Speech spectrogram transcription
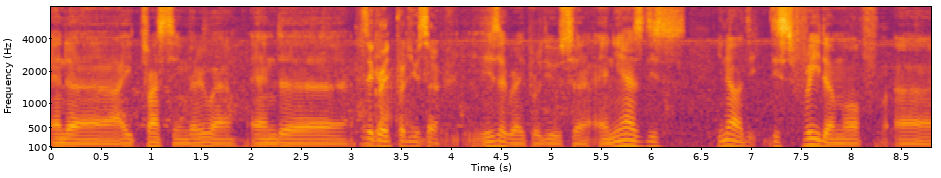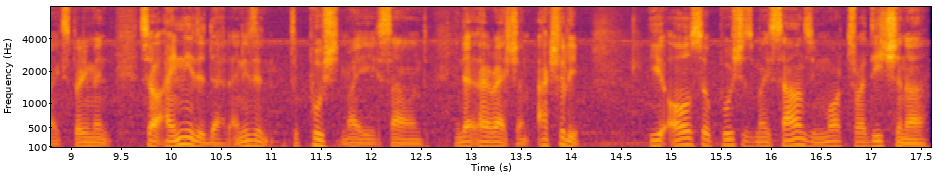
And uh, I trust him very well. And uh, He's a great producer. He's a great producer, and he has this, you know, th- this freedom of uh, experiment. So I needed that. I needed to push my sound in that direction. Actually, he also pushes my sounds in more traditional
